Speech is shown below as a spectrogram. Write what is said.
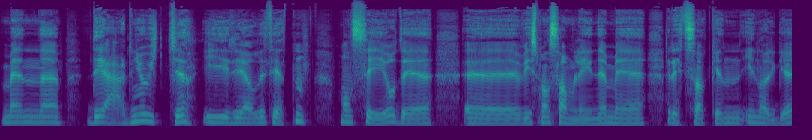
Men eh, det er den jo ikke i realiteten. Man ser jo det eh, hvis man sammenligner med rettssaken i Norge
